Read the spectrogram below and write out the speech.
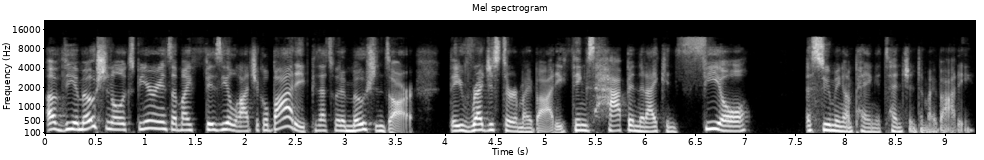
of the emotional experience of my physiological body, because that's what emotions are. They register in my body. Things happen that I can feel, assuming I'm paying attention to my body.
